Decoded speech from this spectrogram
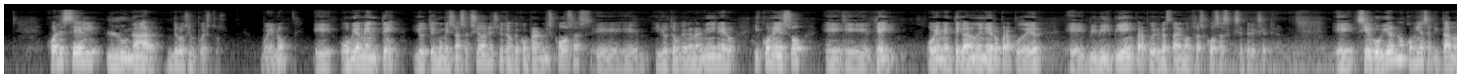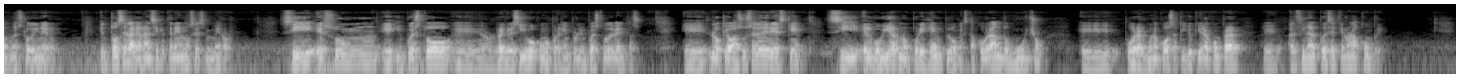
¿Cuál es el lunar de los impuestos? Bueno, eh, obviamente yo tengo mis transacciones, yo tengo que comprar mis cosas, eh, eh, y yo tengo que ganar mi dinero y con eso eh, de ahí, obviamente gano dinero para poder vivir bien, para poder gastar en otras cosas, etcétera, etcétera. si el gobierno comienza a quitarnos nuestro dinero, entonces la ganancia que tenemos es menor. Si es un impuesto regresivo, como por ejemplo el impuesto de ventas, lo que va a suceder es que si el gobierno, por ejemplo, me está cobrando mucho por alguna cosa que yo quiera comprar, al final puede ser que no la compre.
